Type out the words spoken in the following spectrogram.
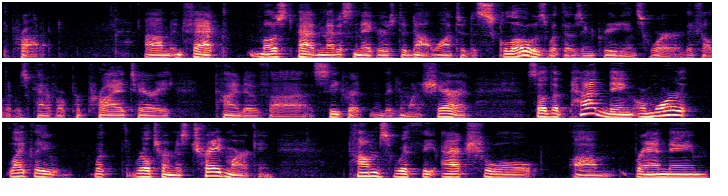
the product. Um, in fact, most patent medicine makers did not want to disclose what those ingredients were. They felt it was kind of a proprietary kind of uh, secret and they didn't want to share it. So the patenting, or more likely what the real term is trademarking, comes with the actual um, brand name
